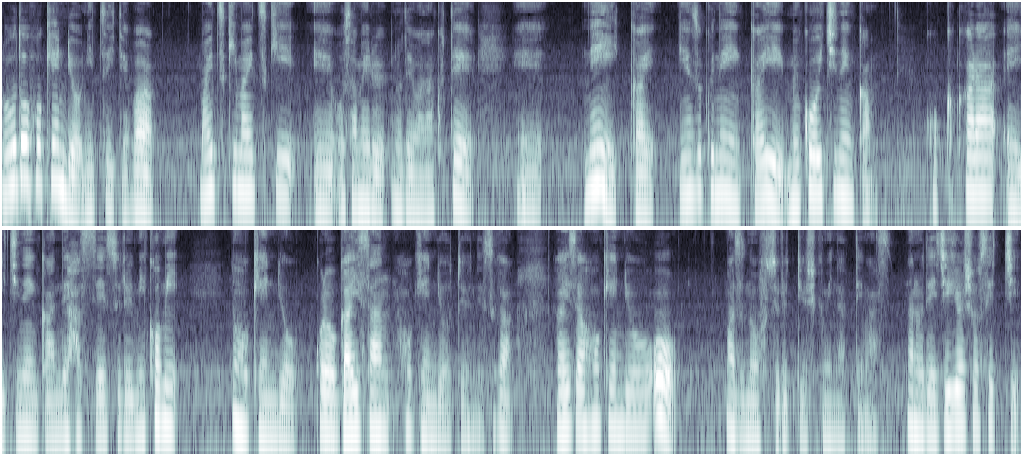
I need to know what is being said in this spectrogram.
労働保険料については毎月毎月、えー、納めるのではなくて、えー、年1回原則年1回向こう1年間国家から1年間で発生する見込みの保険料これを概算保険料というんですが概算保険料をまず納付するっていう仕組みになっています。なので事業所設置、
